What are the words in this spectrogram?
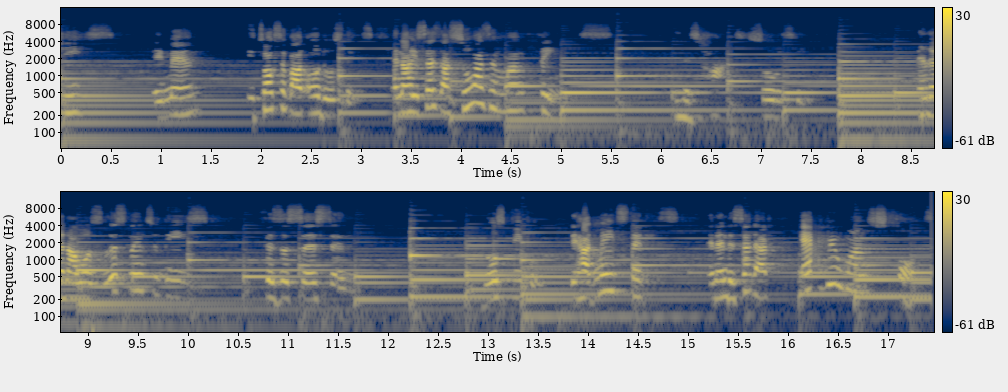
peace, amen. He talks about all those things. And now he says that so as a man thinks in his heart, so is he. And then I was listening to these physicists and those people. They had made studies. And then they said that everyone's thoughts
